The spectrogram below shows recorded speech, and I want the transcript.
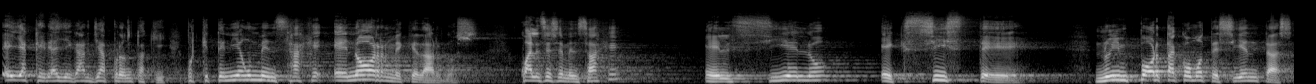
Ella quería llegar ya pronto aquí, porque tenía un mensaje enorme que darnos. ¿Cuál es ese mensaje? El cielo existe. No importa cómo te sientas,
